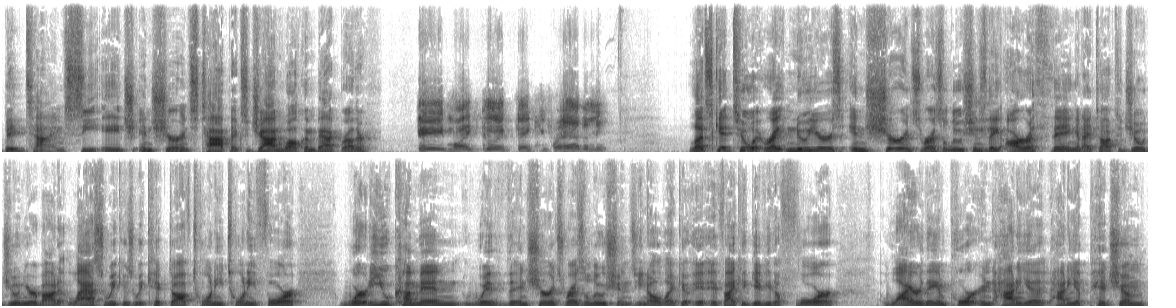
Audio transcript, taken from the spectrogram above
big time CH Insurance topics. John, welcome back, brother. Hey, Mike, good. Thank you for having me. Let's get to it, right? New Year's insurance resolutions, they are a thing. And I talked to Joe Jr. about it last week as we kicked off 2024. Where do you come in with the insurance resolutions? You know, like if I could give you the floor, why are they important? How do you how do you pitch them?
